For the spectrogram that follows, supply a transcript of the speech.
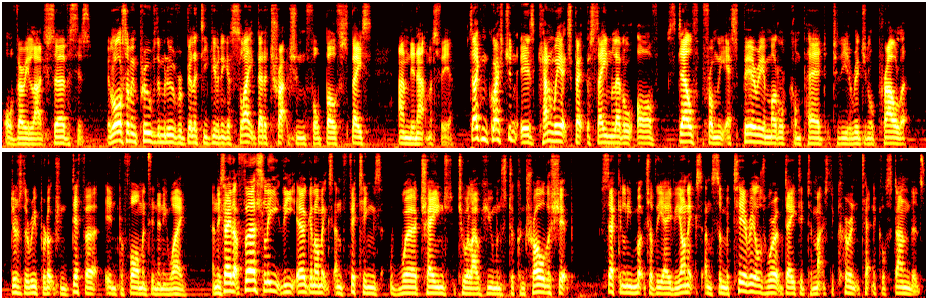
or very large surfaces. It'll also improve the manoeuvrability, giving it a slight better traction for both space and in atmosphere. Second question is Can we expect the same level of stealth from the Esperia model compared to the original Prowler? Does the reproduction differ in performance in any way? And they say that firstly, the ergonomics and fittings were changed to allow humans to control the ship. Secondly, much of the avionics and some materials were updated to match the current technical standards.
